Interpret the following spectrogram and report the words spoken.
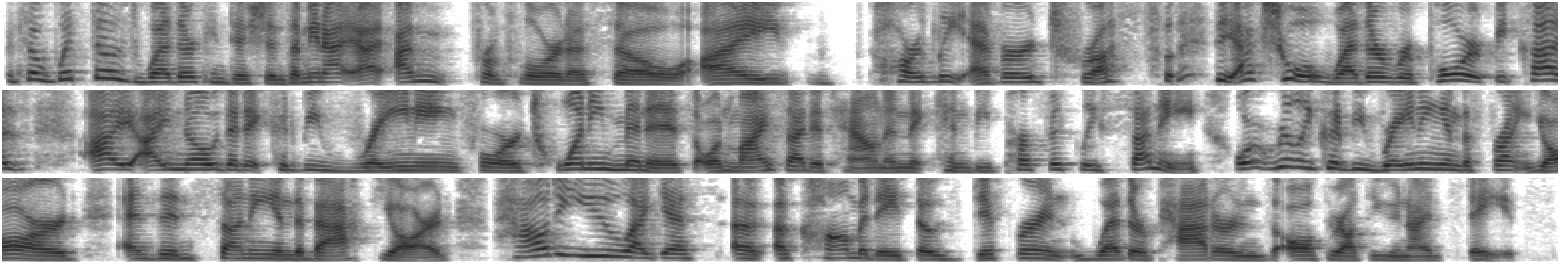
And so, with those weather conditions, I mean, I, I, am from Florida, so I hardly ever trust the actual weather report because I, I know that it could be raining for 20 minutes on my side of town and it can be perfectly sunny, or it really could be raining in the front yard and then sunny in the backyard. How do you, I guess, uh, accommodate those different weather patterns all throughout the United States?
